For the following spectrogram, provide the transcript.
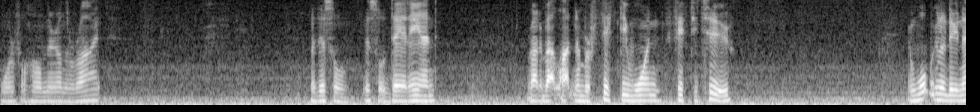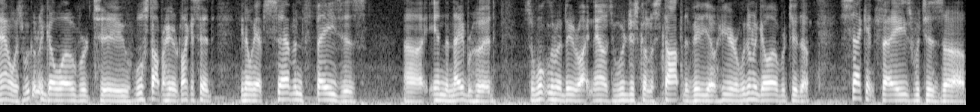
Wonderful home there on the right but this will this will dead end right about lot number 5152 And what we're going to do now is we're going to go over to, we'll stop right here. Like I said, you know, we have seven phases uh, in the neighborhood. So what we're going to do right now is we're just going to stop the video here. We're going to go over to the second phase, which is uh,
